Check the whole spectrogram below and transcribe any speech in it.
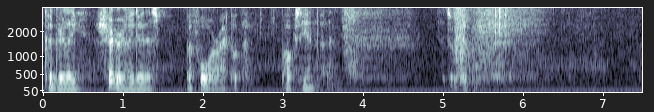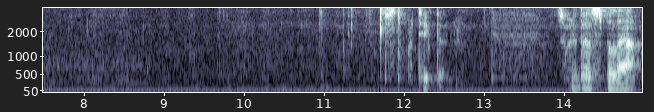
Could really, should really do this before I put the epoxy in, but it's all good. protect it. So when it does spill out,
